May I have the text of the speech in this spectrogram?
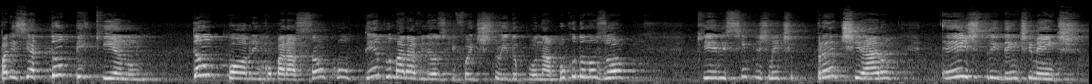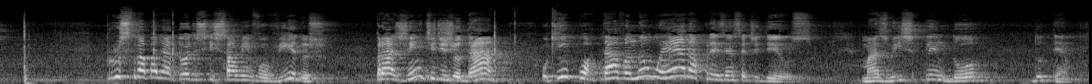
Parecia tão pequeno, tão pobre em comparação com o templo maravilhoso que foi destruído por Nabucodonosor, que eles simplesmente prantearam estridentemente. Para os trabalhadores que estavam envolvidos, para a gente de Judá, o que importava não era a presença de Deus, mas o esplendor do templo.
